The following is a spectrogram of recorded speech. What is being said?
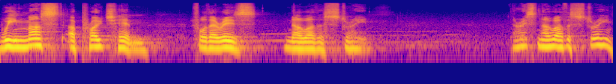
We must approach him, for there is no other stream. There is no other stream.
